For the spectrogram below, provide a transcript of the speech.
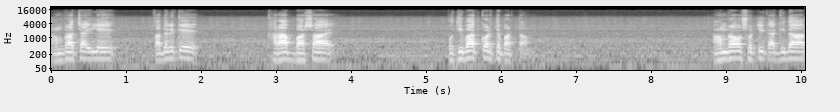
আমরা চাইলে তাদেরকে খারাপ ভাষায় প্রতিবাদ করতে পারতাম। আমরাও সঠিক আকিদার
